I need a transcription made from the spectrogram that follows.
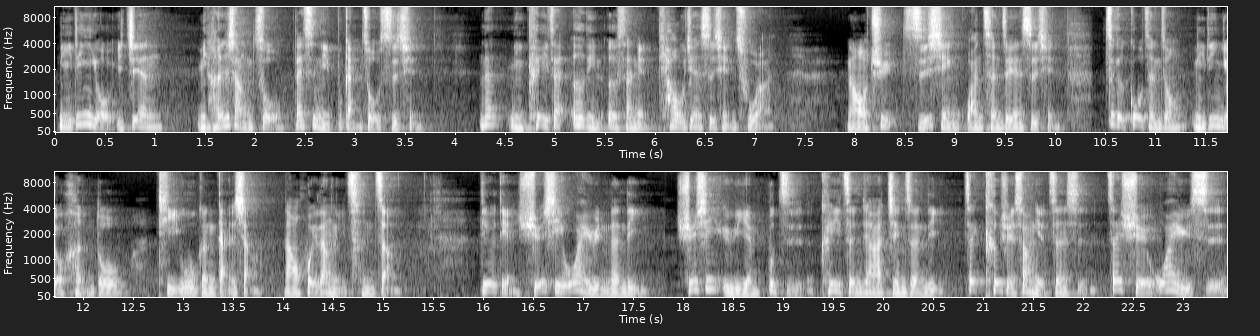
你一定有一件你很想做，但是你不敢做的事情。那你可以在二零二三年挑一件事情出来，然后去执行完成这件事情。这个过程中，你一定有很多体悟跟感想，然后会让你成长。第二点，学习外语能力。学习语言不止可以增加竞争力，在科学上也证实，在学外语时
